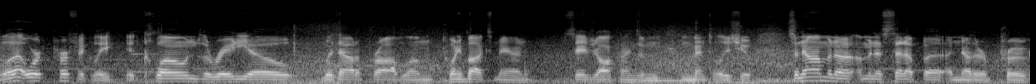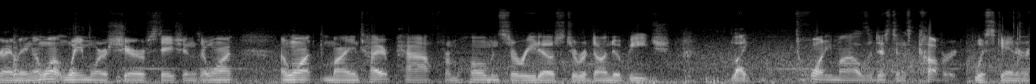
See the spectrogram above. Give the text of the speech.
Well, that worked perfectly. It cloned the radio without a problem. 20 bucks, man. Saves you all kinds of mental issue. So now I'm gonna I'm gonna set up a, another programming. I want way more sheriff stations. I want I want my entire path from home in Cerritos to Redondo Beach, like 20 miles of distance covered with scanner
